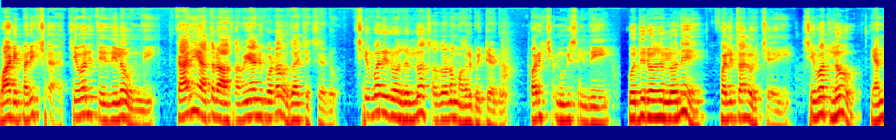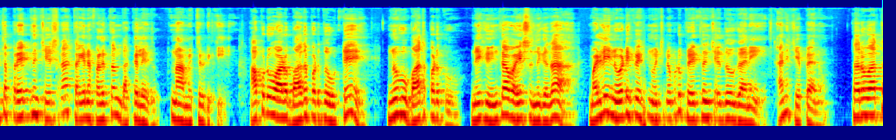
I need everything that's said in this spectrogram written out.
వాడి పరీక్ష చివరి తేదీలో ఉంది. కానీ అతడు ఆ సమయాన్ని కూడా వృధా చేశాడు. చివరి రోజుల్లో చదవడం మొదలుపెట్టాడు. పరీక్ష ముగిసింది. కొద్ది రోజుల్లోనే ఫలితాలు వచ్చాయి. చివర్లో ఎంత ప్రయత్నం చేసినా తగిన ఫలితం దక్కలేదు నా మిత్రుడికి. అప్పుడు వాడు బాధపడుతూ ఉంటే నువ్వు బాధపడకు నీకు ఇంకా వయసు ఉంది కదా మళ్ళీ నోటిఫికేషన్ వచ్చినప్పుడు ప్రయత్నం చేద్దువు కానీ అని చెప్పాను. తరువాత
